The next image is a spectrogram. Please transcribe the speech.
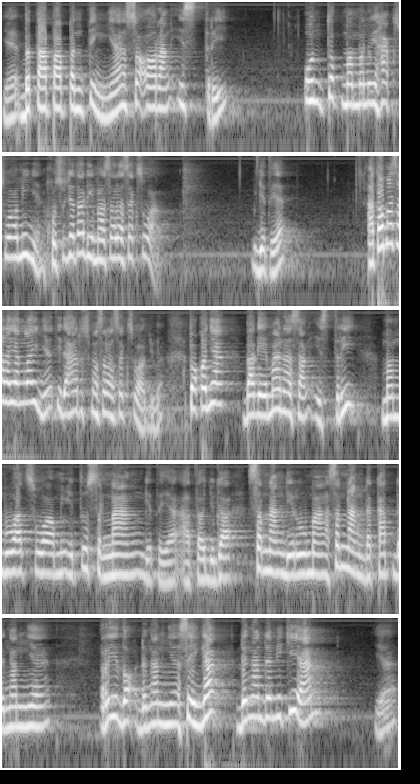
ya betapa pentingnya seorang istri untuk memenuhi hak suaminya, khususnya tadi masalah seksual. Begitu ya. Atau masalah yang lainnya, tidak harus masalah seksual juga. Pokoknya bagaimana sang istri membuat suami itu senang gitu ya atau juga senang di rumah, senang dekat dengannya, ridho dengannya sehingga dengan demikian ya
